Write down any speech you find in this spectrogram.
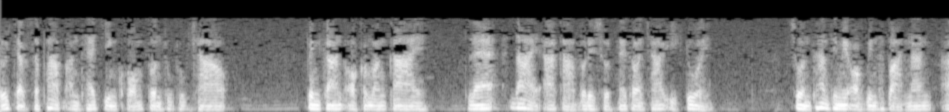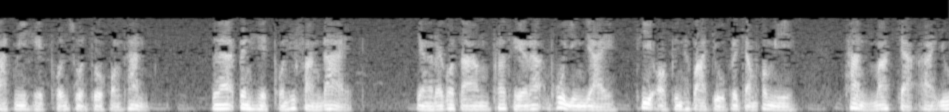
รู้จักสภาพอันแท้จริงของตนทุกๆเช้า เป็นการออกกำลังกาย และได้อากาศบริสุทธิ์ในตอนเช้าอีกด้วย ส่วนท่านที่ไม่ออกบิณฑบาตนั้นอาจมีเหตุผลส่วนตัวของท่าน และเป็นเหตุผลที่ฟังได้ อย่างไรก็ตามพระเถระผู้ยิ่งใหญ่ที่ออกบิณฑบาตอยู่ประจำก็มี ท่านมักจะอายุ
